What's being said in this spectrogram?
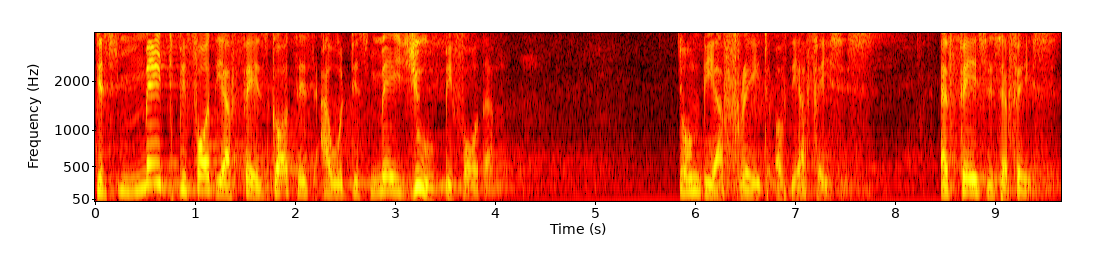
dismayed before their face, God says, I will dismay you before them. Don't be afraid of their faces. A face is a face.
